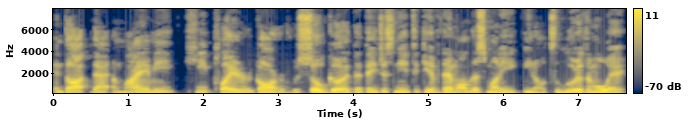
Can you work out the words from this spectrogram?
and thought that a Miami Heat player guard was so good that they just need to give them all this money, you know, to lure them away.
